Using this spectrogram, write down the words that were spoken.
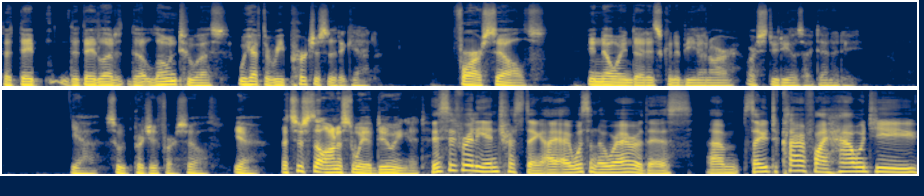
that they that they let that loan to us, we have to repurchase it again for ourselves in knowing that it's going to be in our our studio's identity. Yeah, so we purchase it for ourselves. Yeah. That's just the honest way of doing it. This is really interesting. I, I wasn't aware of this. Um, so to clarify, how would you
